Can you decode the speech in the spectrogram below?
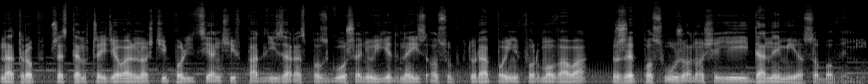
Na trop przestępczej działalności policjanci wpadli zaraz po zgłoszeniu jednej z osób, która poinformowała, że posłużono się jej danymi osobowymi.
